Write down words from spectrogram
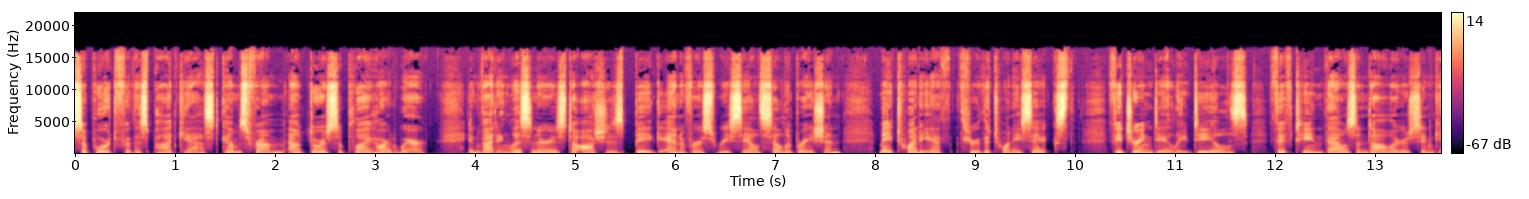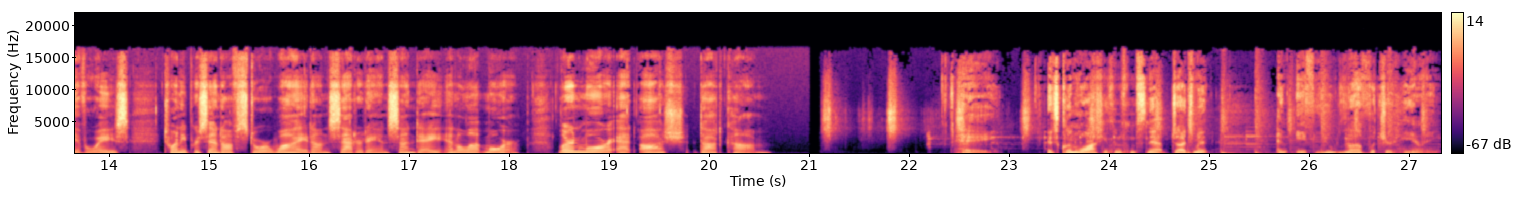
Support for this podcast comes from Outdoor Supply Hardware, inviting listeners to Osh's big anniversary sale celebration, May 20th through the 26th, featuring daily deals, $15,000 in giveaways, 20% off store wide on Saturday and Sunday, and a lot more. Learn more at OSH.com. Hey, it's Glenn Washington from Snap Judgment, and if you love what you're hearing,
